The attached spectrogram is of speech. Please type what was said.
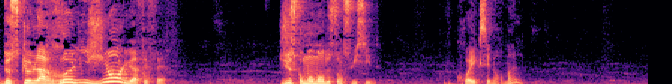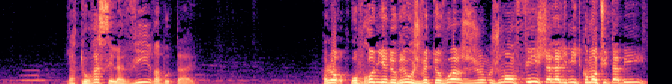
de ce que la religion lui a fait faire jusqu'au moment de son suicide, vous croyez que c'est normal? La Torah, c'est la vie, Rabotai. Alors, au premier degré où je vais te voir, je, je m'en fiche à la limite comment tu t'habilles?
